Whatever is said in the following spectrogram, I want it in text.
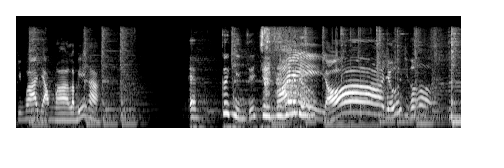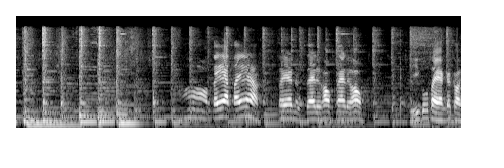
Chừng ba vòng mà là biết à. Em cứ nhìn dưới chân đó giữ chưa te te te được te được không te được không? Chỉ cổ te cái coi.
